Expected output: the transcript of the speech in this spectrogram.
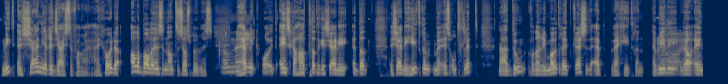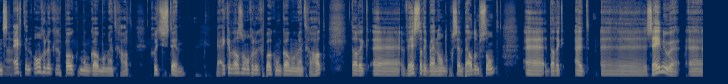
niet een shiny Regice te vangen. Hij gooide alle ballen in zijn enthousiasme mis. Oh Nu heb ik ooit eens gehad dat ik een shiny, dat een shiny Heatran me is ontglipt. Na het doen van een remote raid crashte de app weg Heatran. Hebben jullie Oh, wel eens ja. echt een ongelukkig Pokémon Go moment gehad? Groetjes Tim. Ja, ik heb wel zo'n ongelukkig Pokémon Go moment gehad. Dat ik eh, wist dat ik bij een 100% Beldum stond. Eh, dat ik uit eh, zenuwen eh,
